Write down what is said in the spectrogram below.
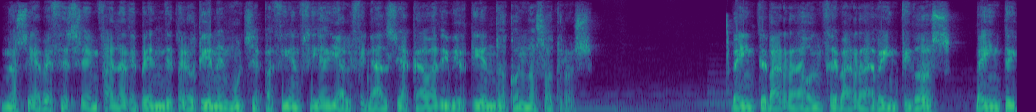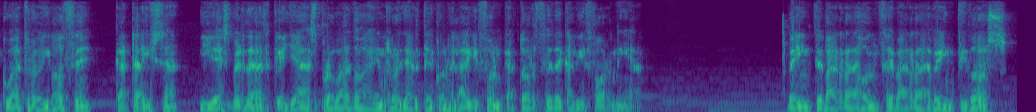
no sé a veces se enfada depende pero tiene mucha paciencia y al final se acaba divirtiendo con nosotros. 20 barra 11 barra 22, 24 y 12, Kataisa, y es verdad que ya has probado a enrollarte con el iPhone 14 de California. 20 barra 11 barra 22,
